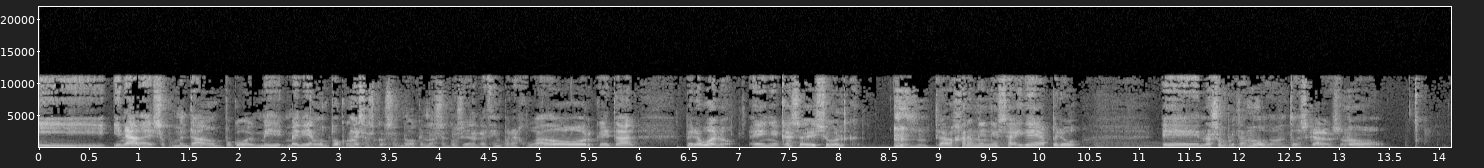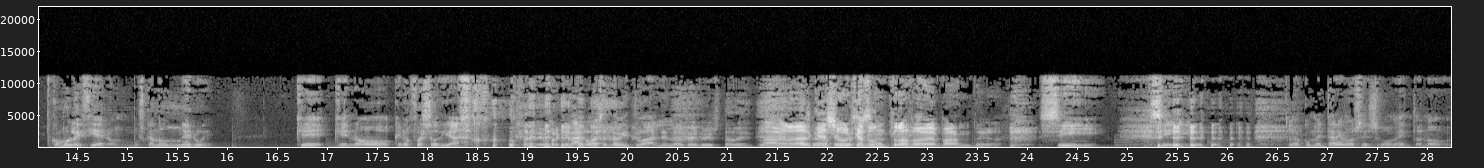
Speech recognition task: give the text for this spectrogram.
Y, y nada, eso, comentaban un poco, me- medían un poco en esas cosas, ¿no? Que no se consideran recién para jugador, que tal. Pero bueno, en el caso de Shulk, trabajaron en esa idea, pero eh, no es un protamudo. Entonces, claro, eso no. ¿Cómo lo hicieron? Buscando un héroe que, que no, que no fuese odiado. Porque era algo bastante habitual en los héroes, ¿no? De- La verdad es que Shulk es un trozo de pan, tío. Sí, sí. Lo comentaremos en su momento, ¿no?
